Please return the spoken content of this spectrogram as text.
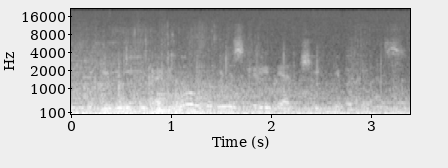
что эти галереи так долго были скрыты от чьих-либо глаз.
